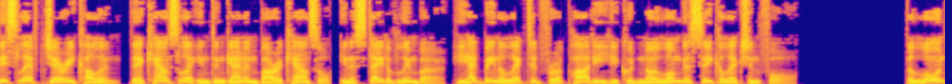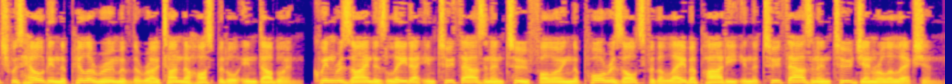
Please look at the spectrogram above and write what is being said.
This left Jerry Cullen, their councillor in Dungannon Borough Council, in a state of limbo, he had been elected for a party he could no longer seek election for. The launch was held in the Pillar Room of the Rotunda Hospital in Dublin. Quinn resigned as leader in 2002 following the poor results for the Labour Party in the 2002 general election.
